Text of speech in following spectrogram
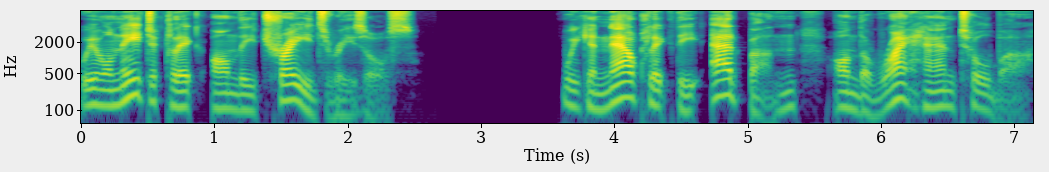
we will need to click on the Trades resource. We can now click the Add button on the right-hand toolbar.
